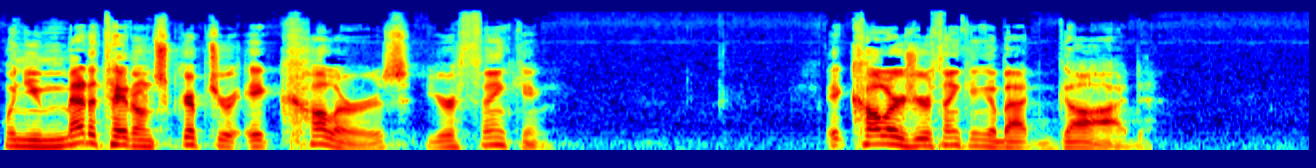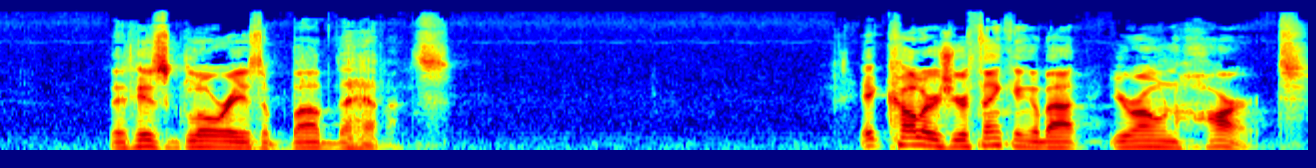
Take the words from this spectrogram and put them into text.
when you meditate on Scripture, it colors your thinking. It colors your thinking about God, that His glory is above the heavens. It colors your thinking about your own heart.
